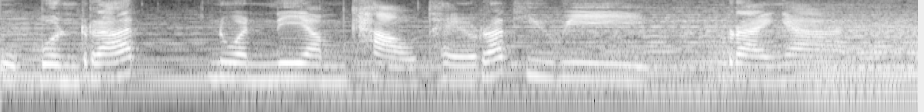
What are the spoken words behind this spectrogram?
อุบลรัฐ นวลเนียมข่าวไทยรัฐทีวี รายงาน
